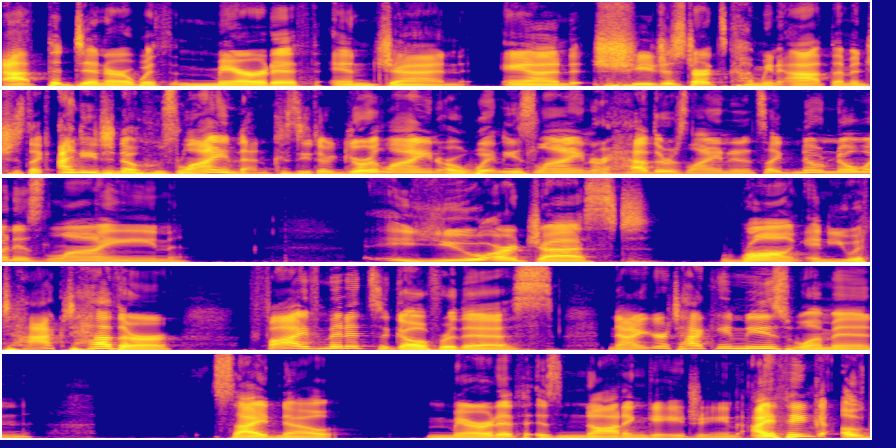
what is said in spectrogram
at the dinner with Meredith and Jen, and she just starts coming at them, and she's like, "I need to know who's lying then, because either you're lying or Whitney's lying or Heather's lying." And it's like, no, no one is lying. You are just wrong, and you attacked Heather five minutes ago for this. Now you're attacking these women. Side note. Meredith is not engaging. I think oh,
